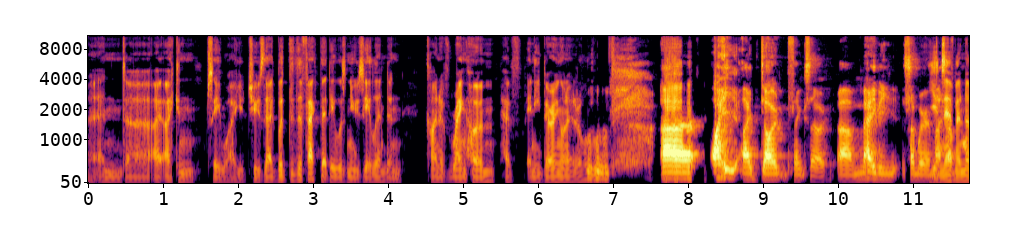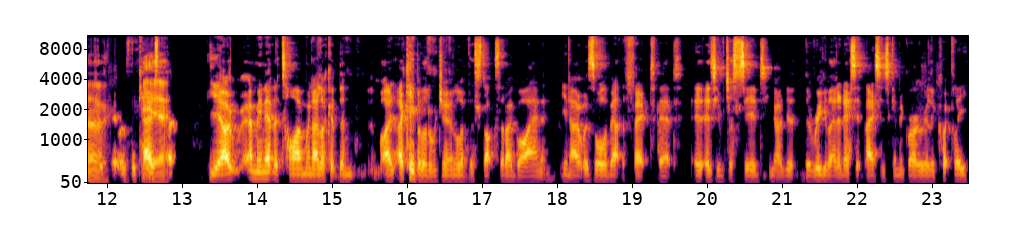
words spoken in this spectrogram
and uh, I, I, can see why you'd choose that. But the fact that it was New Zealand and kind of rang home have any bearing on it at all? uh, I I don't think so. Um, maybe somewhere in you my never know it was the case. Yeah. yeah, I mean, at the time when I look at them, I, I, keep a little journal of the stocks that I buy, and you know, it was all about the fact that, as you've just said, you know, the, the regulated asset base is going to grow really quickly.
